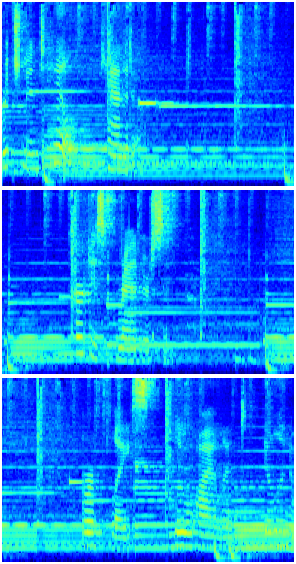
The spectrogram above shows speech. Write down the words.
Richmond Hill, Canada. Curtis Granderson. Birthplace Blue Island, Illinois.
